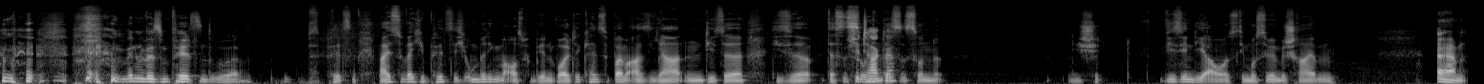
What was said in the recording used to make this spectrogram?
mit ein bisschen Pilzen drüber. Pilzen. Weißt du, welche Pilze ich unbedingt mal ausprobieren wollte? Kennst du beim Asiaten diese, diese, das ist so ein, Shiitake? das ist so eine, nee, shit, wie sehen die aus? Die musst du mir beschreiben. Ähm,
